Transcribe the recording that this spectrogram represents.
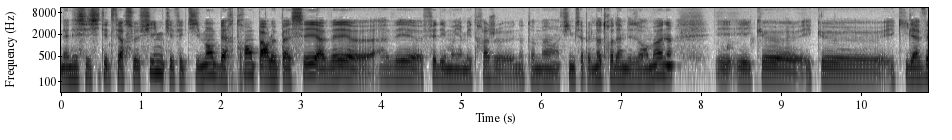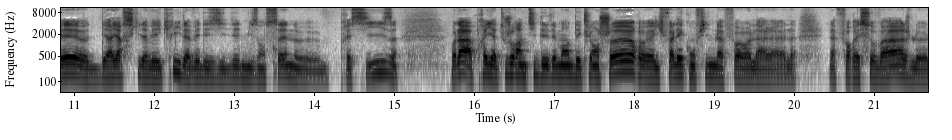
la nécessité de faire ce film qu'effectivement Bertrand, par le passé, avait, euh, fait des moyens métrages, notamment un film qui s'appelle Notre-Dame des Hormones, et, et qu'il avait derrière ce qu'il avait écrit, il avait des idées de mise en scène précises. Voilà, après, il y a toujours un petit élément déclencheur. Euh, il fallait qu'on filme la, for la, la, la, forêt sauvage, le,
